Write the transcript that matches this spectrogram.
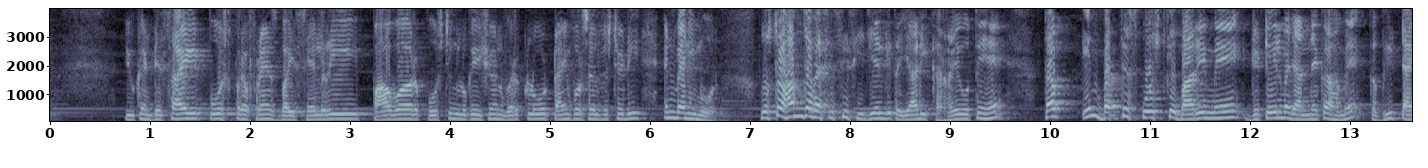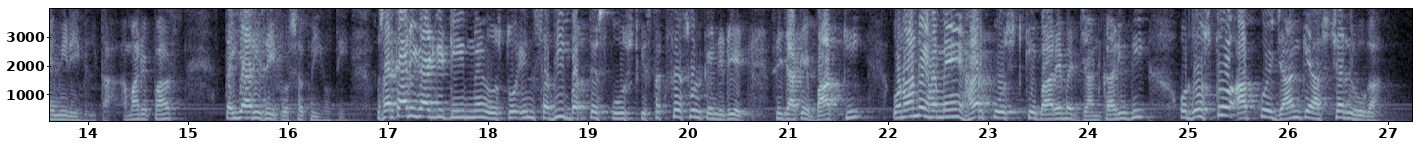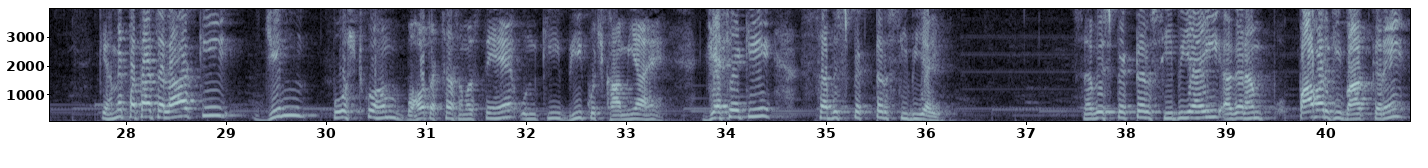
you can decide post preference by salary power posting location workload time for self study and many more दोस्तों, हम जब S S C सी की तैयारी कर रहे होते हैं, तब इन 32 पोस्ट के बारे में डिटेल में जानने का हमें कभी टाइम ही नहीं मिलता। हमारे पास तैयारी से ही फुर्सत नहीं होती। तो सरकारी गार्ड की टीम ने दोस्तों इन सभी बत्तीस पोस्ट के सक्सेसफुल कैंडिडेट से जाके बात की। उन्होंने हमें हर पोस्ट के बारे में जानकारी दी। और दोस्तों, आपको ये जान के आश्चर्य होगा कि हमें पता चला कि जिन पोस्ट को हम बहुत अच्छा समझते हैं, उनकी भी कुछ खामियाँ हैं। जैसे कि sub inspector CBI. Sub inspector CBI, अगर हम पावर की बात करें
